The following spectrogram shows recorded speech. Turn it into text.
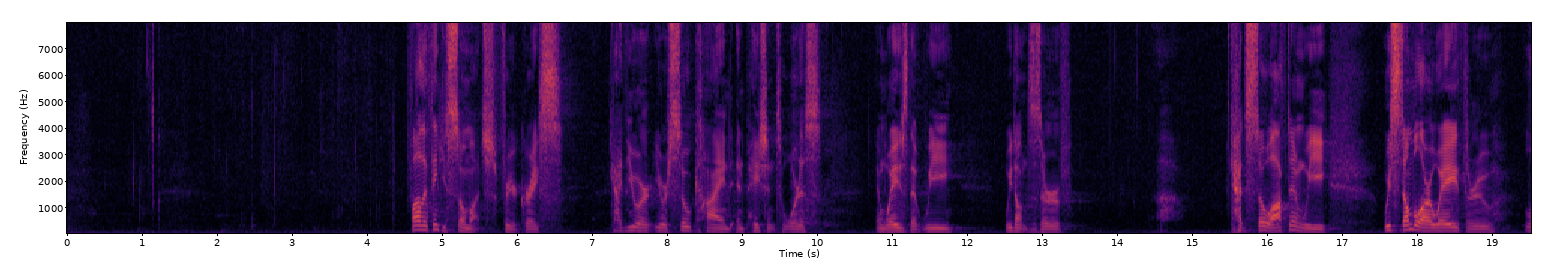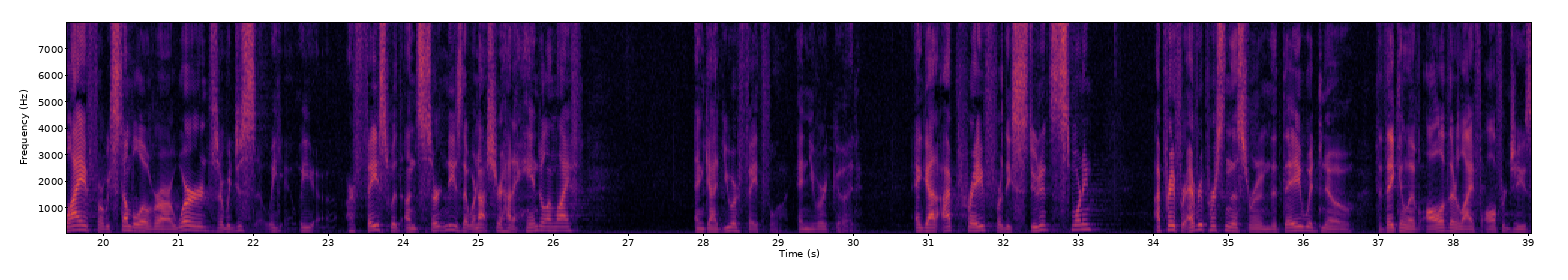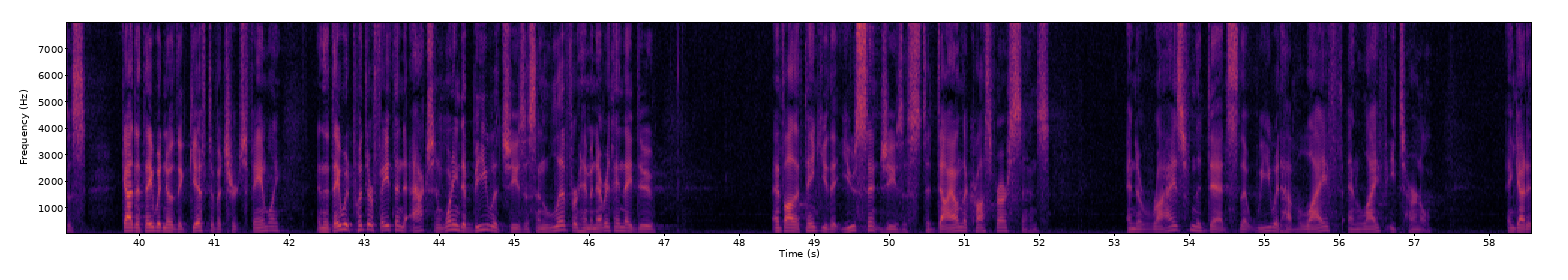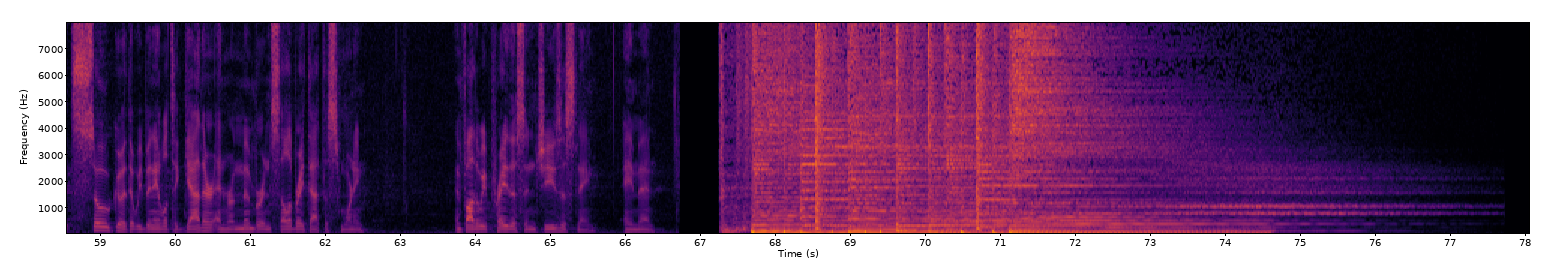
Father, thank you so much for your grace. God, you are, you are so kind and patient toward us in ways that we, we don't deserve. God, so often we, we stumble our way through life or we stumble over our words or we just we, we are faced with uncertainties that we're not sure how to handle in life. And God, you are faithful and you are good. And God, I pray for these students this morning. I pray for every person in this room that they would know that they can live all of their life all for Jesus. God, that they would know the gift of a church family and that they would put their faith into action, wanting to be with Jesus and live for Him in everything they do. And Father, thank you that you sent Jesus to die on the cross for our sins and to rise from the dead so that we would have life and life eternal. And God, it's so good that we've been able to gather and remember and celebrate that this morning. And Father, we pray this in Jesus' name. Amen.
